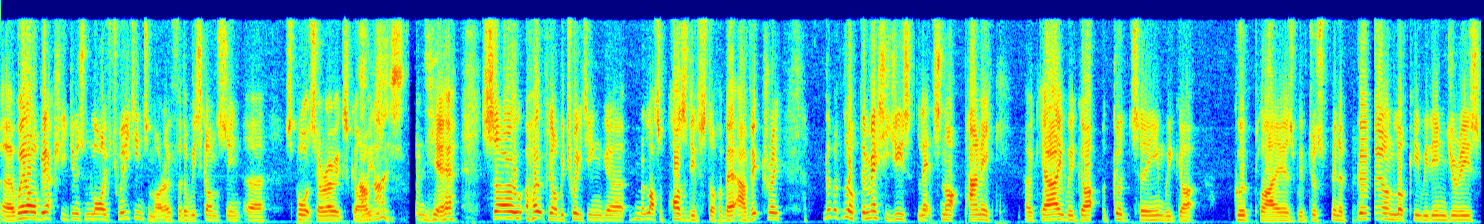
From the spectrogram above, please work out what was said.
uh, where I'll be actually doing some live tweeting tomorrow for the Wisconsin uh, Sports Heroics guys. Oh, nice. Yeah. So hopefully I'll be tweeting uh, lots of positive stuff about our victory. But look, the message is let's not panic. Okay, we've got a good team. We've got good players. We've just been a bit unlucky with injuries.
